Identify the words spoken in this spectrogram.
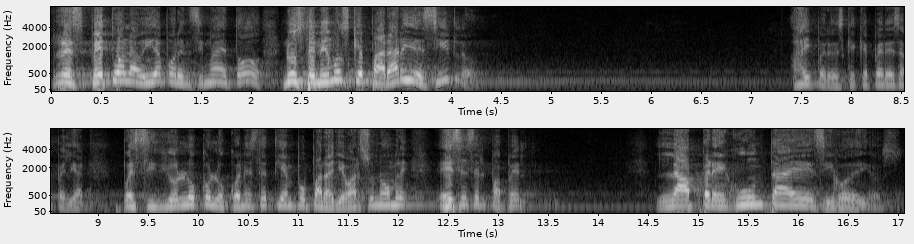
Respeto a la vida por encima de todo. Nos tenemos que parar y decirlo. Ay, pero es que qué pereza pelear. Pues si Dios lo colocó en este tiempo para llevar su nombre, ese es el papel. La pregunta es, hijo de Dios,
